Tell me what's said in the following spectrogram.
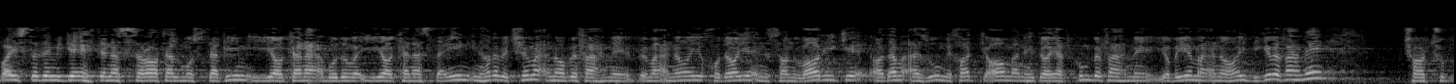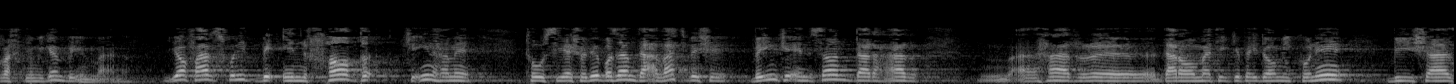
وایستاده میگه اهدنا الصراط المستقیم ایاک نعبد و ایاک نستعین. اینها رو به چه معنا بفهمه؟ به معنای خدای انسانواری که آدم از او می‌خواد که آ من هدایت کن بفهمه یا به یه معناهای دیگه بفهمه. چارچوب وقتی میگم به این معنا. یا فرض کنید به انفاق که این همه توصیه شده بازم دعوت بشه به اینکه انسان در هر هر درآمدی که پیدا می‌کنه بیش از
